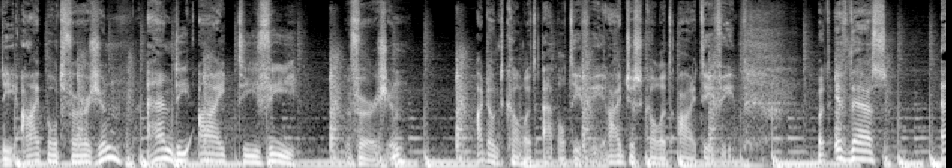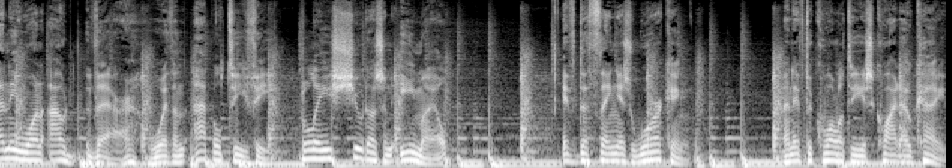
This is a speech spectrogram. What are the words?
The iPod version and the iTV version. I don't call it Apple TV, I just call it iTV. But if there's anyone out there with an Apple TV, please shoot us an email if the thing is working and if the quality is quite okay.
